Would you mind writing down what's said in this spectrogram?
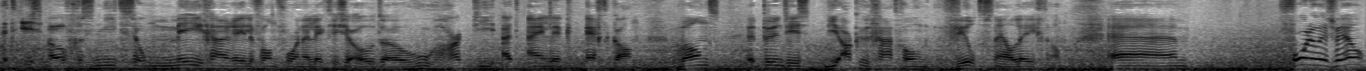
Het is overigens niet zo mega relevant voor een elektrische auto hoe hard die uiteindelijk echt kan. Want het punt is, die accu gaat gewoon veel te snel leeg dan. Ehm, voordeel is wel,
